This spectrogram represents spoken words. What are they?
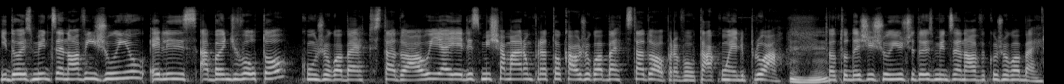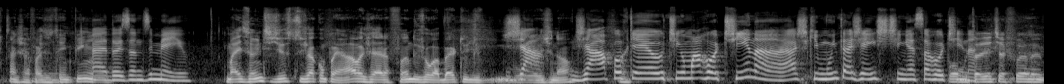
E 2019, em junho, eles a Band voltou com o jogo aberto estadual e aí eles me chamaram pra tocar o jogo aberto estadual, pra voltar com ele pro ar. Então, eu tô desde junho de 2019 com o jogo aberto. Ah, já faz um tempinho. né? É, dois anos e meio. Mas antes disso, tu já acompanhava, já era fã do jogo aberto de Já. original? Já, porque eu tinha uma rotina, acho que muita gente tinha essa Pô, rotina. muita gente é fã, né?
